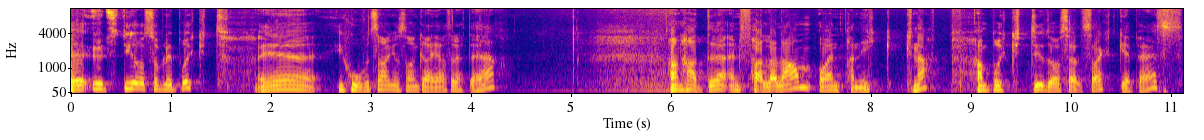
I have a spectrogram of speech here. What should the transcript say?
Uh, utstyret som ble brukt, er i hovedsak en sånn greie som dette her. Han hadde en fallalarm og en panikknapp. Han brukte da selvsagt GPS,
